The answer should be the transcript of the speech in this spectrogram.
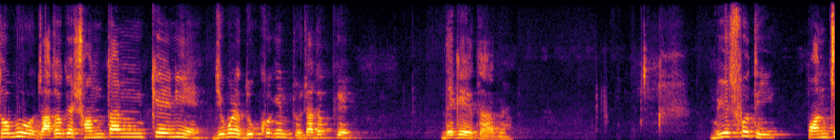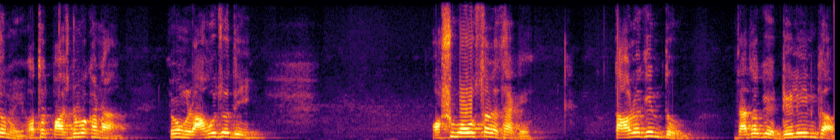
তবুও জাতকের সন্তানকে নিয়ে জীবনে দুঃখ কিন্তু জাতককে দেখে যেতে হবে। বৃহস্পতি পঞ্চমে অর্থাৎ পাঁচ নম্বরখানা এবং রাহু যদি অশুভ অবস্থানে থাকে, তাহলে কিন্তু জাতকের ডেলি ইনকাম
